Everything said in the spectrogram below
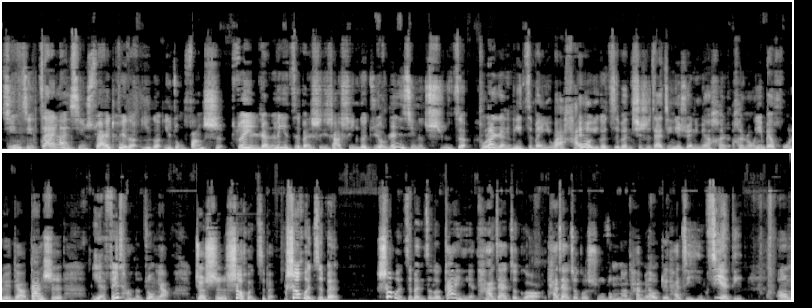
经济灾难性衰退的一个一种方式。所以，人力资本实际上是一个具有韧性的池子。除了人力资本以外，还有一个资本，其实在经济学里面很很容易被忽略掉，但是也非常的重要，就是社会资本。社会资本。社会资本这个概念，它在这个它在这个书中呢，它没有对它进行界定。嗯，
